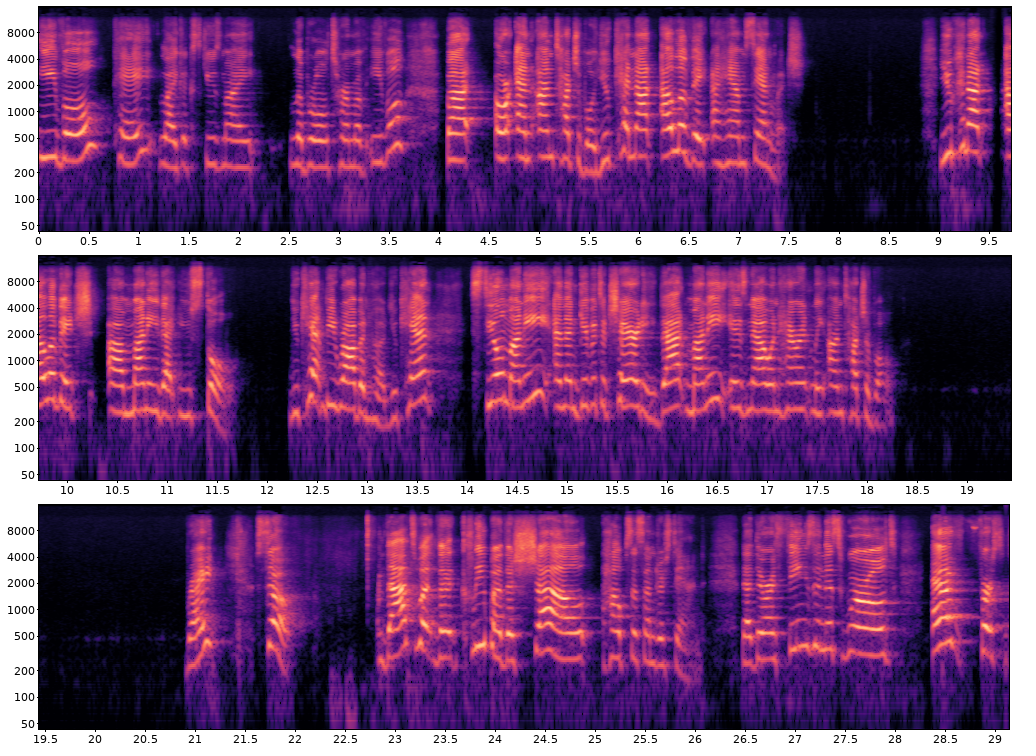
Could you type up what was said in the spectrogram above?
evil, okay? Like excuse my liberal term of evil, but or and untouchable. You cannot elevate a ham sandwich. You cannot elevate uh, money that you stole. You can't be Robin Hood. You can't steal money and then give it to charity. That money is now inherently untouchable. Right? So that's what the klipa, the shell, helps us understand that there are things in this world. Ev- first,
